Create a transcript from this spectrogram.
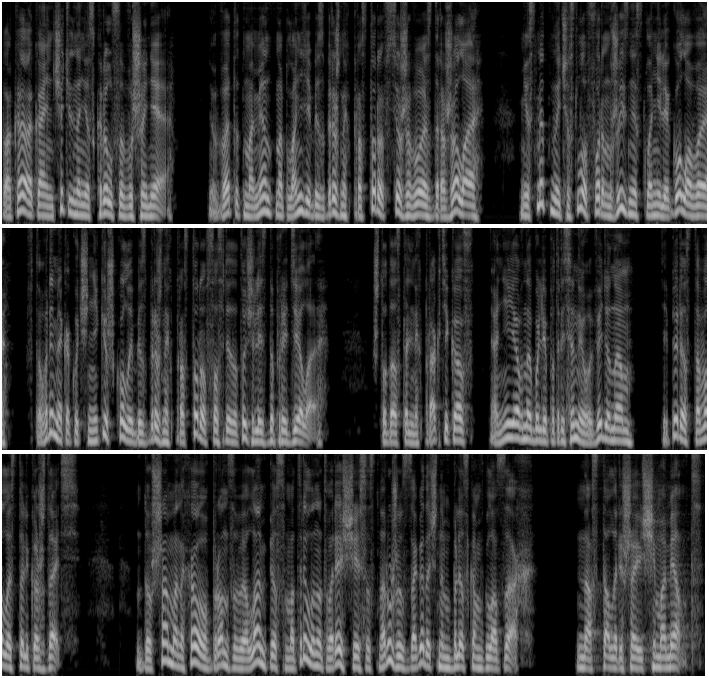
пока окончательно не скрылся в вышине. В этот момент на планете безбрежных просторов всё живое сдрожало, несметное число форм жизни склонили головы, в то время как ученики школы безбрежных просторов сосредоточились до предела. Что до остальных практиков, они явно были потрясены увиденным, теперь оставалось только ждать. Душа Манхао в бронзовой лампе смотрела на творящееся снаружи с загадочным блеском в глазах. Настал решающий момент.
